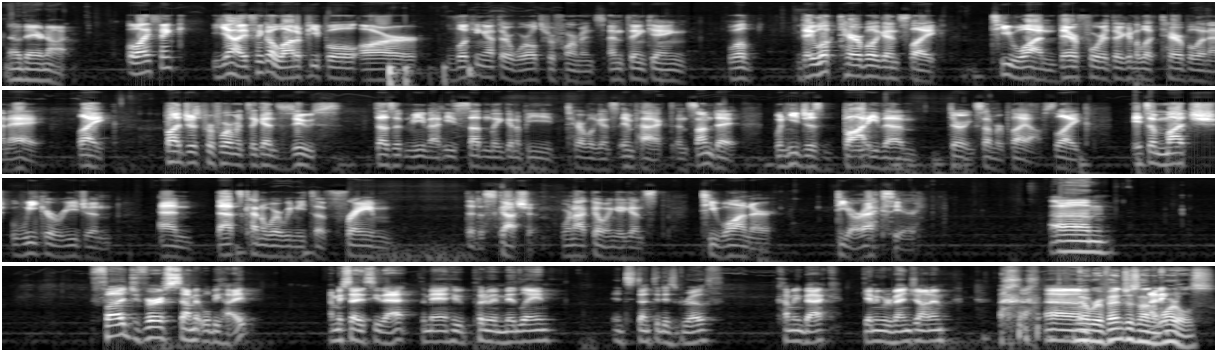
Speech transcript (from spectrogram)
No, they are not. Well, I think, yeah, I think a lot of people are looking at their world's performance and thinking, well, they look terrible against like T1, therefore they're going to look terrible in NA. Like, Fudge's performance against Zeus doesn't mean that he's suddenly going to be terrible against Impact and Ssumday when he just body them during summer playoffs. Like, it's a much weaker region, and that's kind of where we need to frame the discussion. We're not going against T1 or DRX here. Um, Fudge versus Summit will be hype. I'm excited to see that. The man who put him in mid lane and stunted his growth, coming back, getting revenge on him. um, no, revenge is on I think- immortals.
